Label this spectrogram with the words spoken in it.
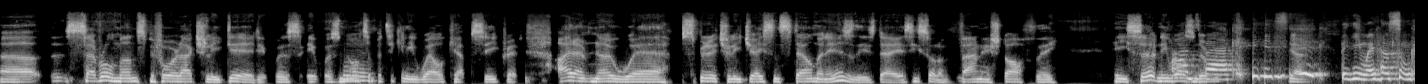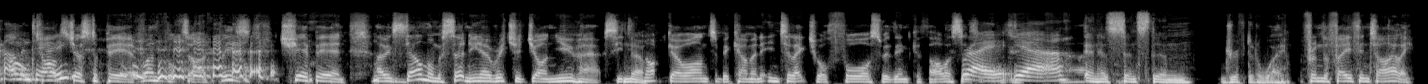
uh, several months before it actually did. It was it was not mm. a hmm. particularly well kept secret. I don't know where spiritually Jason Stellman is these days. He sort of vanished off the. He certainly Todd's wasn't. Back. A, yeah. I think he might have some commentary. Oh, Todd's just appeared. Wonderful, Todd. Please chip in. I mean, Stellman was certainly no Richard John Neuhaus. He did no. not go on to become an intellectual force within Catholicism. Right. Yeah. Uh, and has since then drifted away from the faith entirely.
